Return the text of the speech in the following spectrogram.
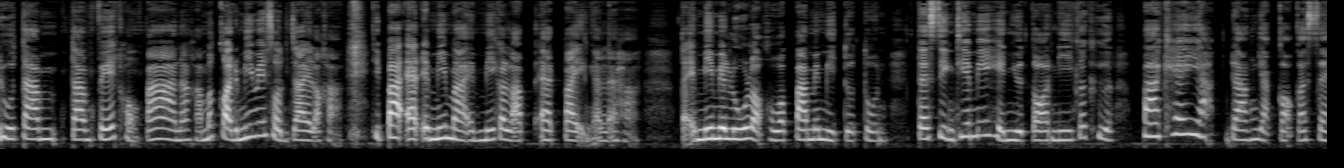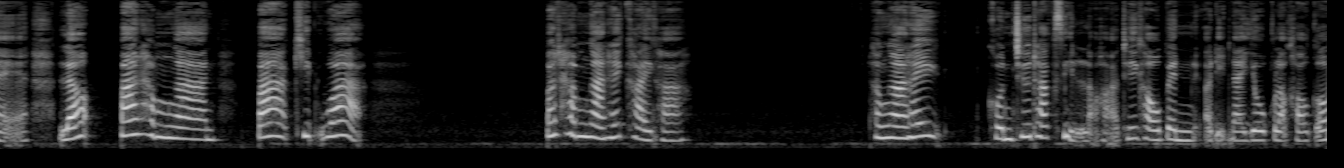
ดูตามตามเฟซของป้านะคะ เมื่อก่อนเอมมี่ไม่สนใจหรอกค่ะ ที่ป้าแอดเอมมี่มาเอมมี่ก็รับแอดไปอย่างนั้นแหละค่ะ แต่เอมมี่ไม่รู้หรอกเพราะว่าป้าไม่มีตัวตน แต่สิ่งที่เอมมี่เห็นอยู่ตอนนี้ก็คือ ป้าแค่อยากดังอยากเกาะกระแส แล้วป้าทำงาน ป้าคิดว่า ป้าทำงานให้ใครคะทำงานให้ คนชื่อทักษิณเหรอคะที่เขาเป็นอดีตนายกแล้วเขาก็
